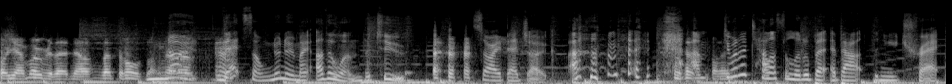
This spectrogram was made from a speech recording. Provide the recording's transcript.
Oh yeah, I'm over that now. That's an old song. no, Um, that song. No, no, my other one, the two. Sorry, bad joke. um, do you want to tell us a little bit about the new track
